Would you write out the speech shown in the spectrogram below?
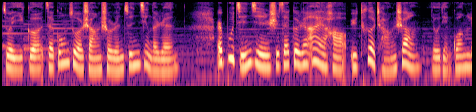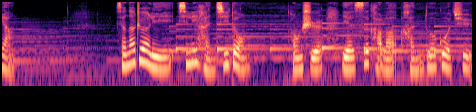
做一个在工作上受人尊敬的人，而不仅仅是在个人爱好与特长上有点光亮。想到这里，心里很激动，同时也思考了很多过去。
